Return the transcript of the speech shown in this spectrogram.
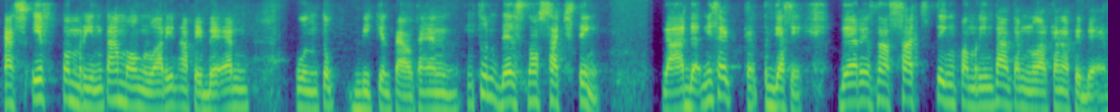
as if pemerintah mau ngeluarin APBN untuk bikin PLTN. Itu there's no such thing. Gak ada. Ini saya tegas nih. There is no such thing pemerintah akan mengeluarkan APBN.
